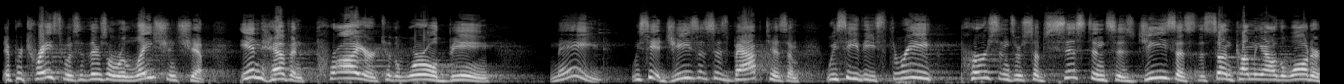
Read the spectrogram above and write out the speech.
It portrays to us that there's a relationship in heaven prior to the world being made. We see at Jesus' baptism, we see these three persons or subsistences Jesus, the Son, coming out of the water,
